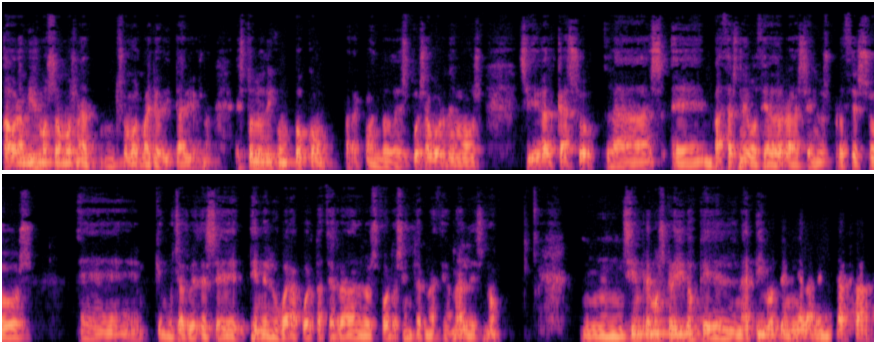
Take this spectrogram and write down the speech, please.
ahora mismo somos, somos mayoritarios. Esto lo digo un poco para cuando después abordemos, si llega el caso, las eh, bazas negociadoras en los procesos eh, que muchas veces eh, tienen lugar a puerta cerrada en los foros internacionales, ¿no? Mm, siempre hemos creído que el nativo tenía la ventaja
